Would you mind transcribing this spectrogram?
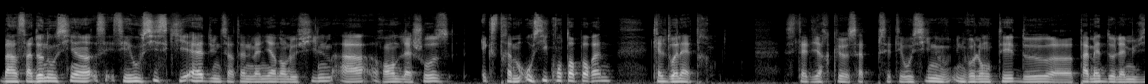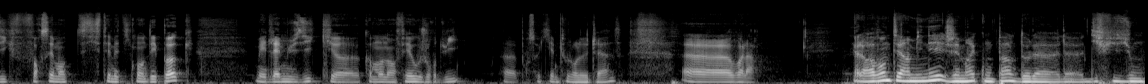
ben ça donne aussi c'est aussi ce qui aide d'une certaine manière dans le film à rendre la chose extrêmement aussi contemporaine qu'elle doit l'être. C'est-à-dire que c'était aussi une, volonté de euh, pas mettre de la musique forcément systématiquement d'époque, mais de la musique euh, comme on en fait aujourd'hui, euh, pour ceux qui aiment toujours le jazz. Euh, voilà. Alors avant de terminer, j'aimerais qu'on parle de la, diffusion.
